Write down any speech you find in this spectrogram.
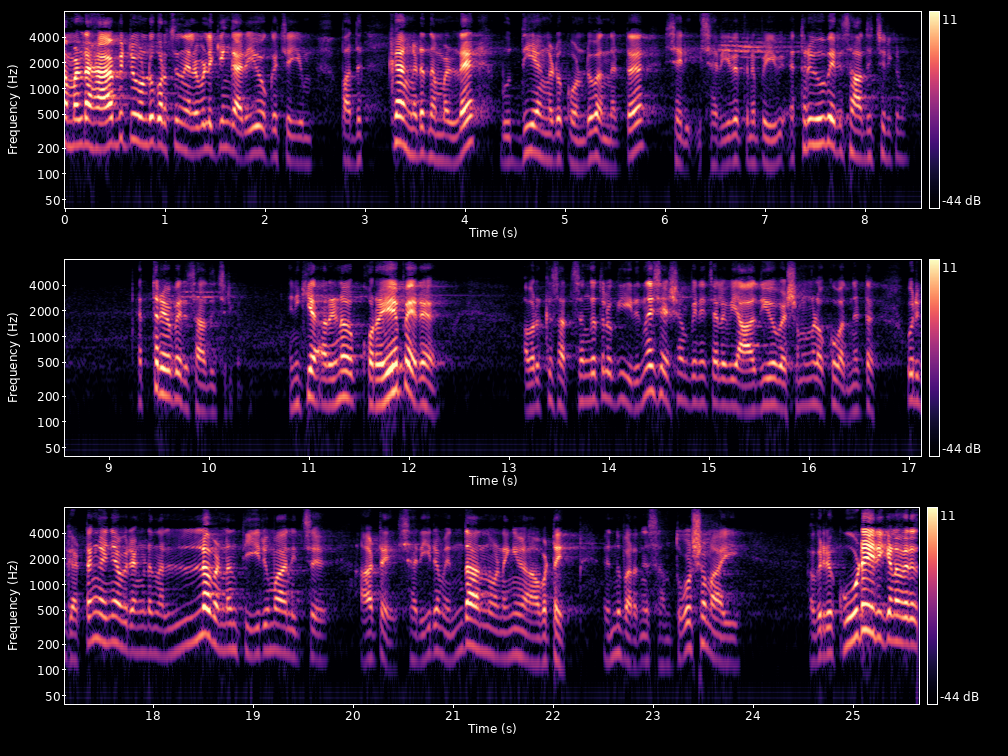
നമ്മളുടെ ഹാബിറ്റ് കൊണ്ട് കുറച്ച് നിലവിളിക്കും കരയും ഒക്കെ ചെയ്യും. പതുക്കെ അങ്ങോട്ട് നമ്മളുടെ ബുദ്ധി അങ്ങോട്ട് കൊണ്ടുവന്നിട്ട് ശരി ശരീരത്തിന് ഇപ്പൊ എത്രയോ പേര് സാധിച്ചിരിക്കണം എത്രയോ പേര് സാധിച്ചിരിക്കണം എനിക്ക് അറിയണ കുറേ പേര് അവർക്ക് സത്സംഗത്തിലൊക്കെ ഇരുന്ന ശേഷം പിന്നെ ചില വ്യാധിയോ വിഷമങ്ങളൊക്കെ വന്നിട്ട് ഒരു ഘട്ടം കഴിഞ്ഞ് അവരങ്ങോട്ട് നല്ലവണ്ണം തീരുമാനിച്ച് ആട്ടെ ശരീരം എന്താന്ന് വേണമെങ്കിൽ ആവട്ടെ എന്ന് പറഞ്ഞ് സന്തോഷമായി അവരുടെ കൂടെ ഇരിക്കണവരെ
